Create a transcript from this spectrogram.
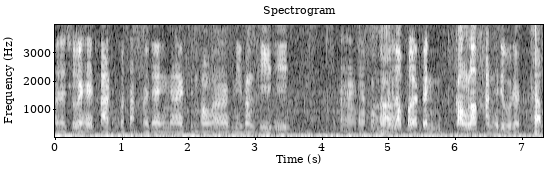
ก็จะช่วยให้ผ่านอุปสรรคไปได้ง่ายขึ้นเพราะว่ามีบางที่ที่อ่าแต่ผมตอนนี้เราเปิดเป็นกล้องรอบคันให้ดูด้วยครับ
